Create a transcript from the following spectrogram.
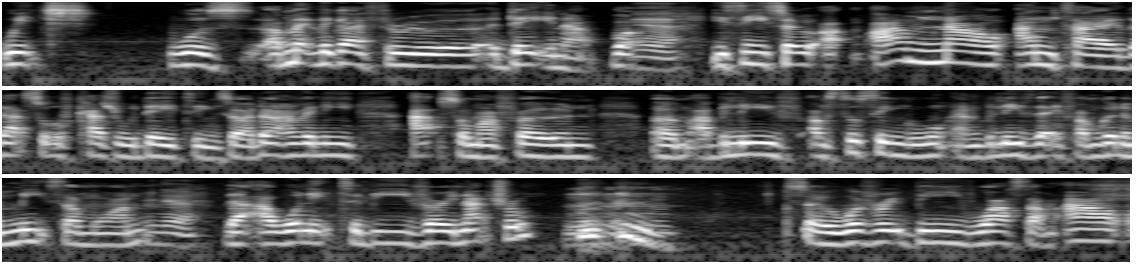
which was I met the guy through a, a dating app, but Yeah. you see, so I, I'm now anti that sort of casual dating. So I don't have any apps on my phone. Um, I believe I'm still single and believe that if I'm going to meet someone, Yeah. that I want it to be very natural. So whether it be whilst I'm out,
